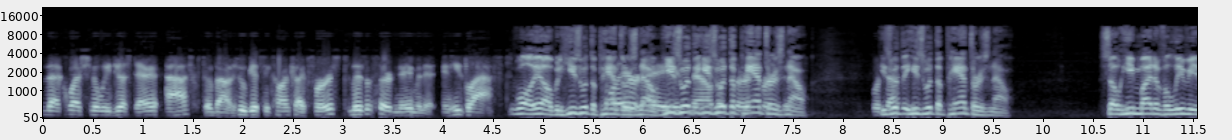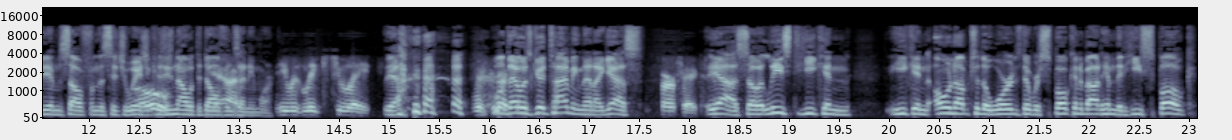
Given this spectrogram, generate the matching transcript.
that question that we just a- asked about who gets the contract first. There's a third name in it, and he's last. Well, yeah, but he's with the Panthers Player now. A He's with now he's the with the third Panthers person. now. What's he's that? with the, he's with the Panthers now. So he might have alleviated himself from the situation because Oh, he's not with the Dolphins yeah. anymore. He was leaked too late. Yeah. well, that was good timing then, I guess. Perfect. Yeah, so at least he can he can own up to the words that were spoken about him that he spoke,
